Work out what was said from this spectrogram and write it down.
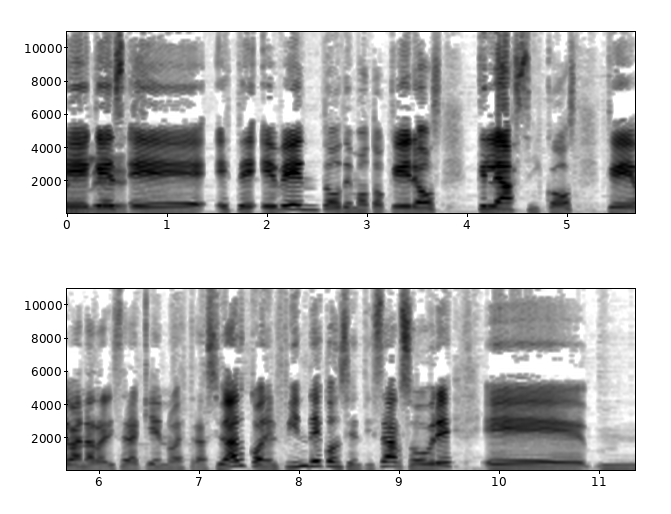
eh, que es eh, este evento de motoqueros clásicos que van a realizar aquí en nuestra ciudad con el fin de concientizar sobre eh, mm,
